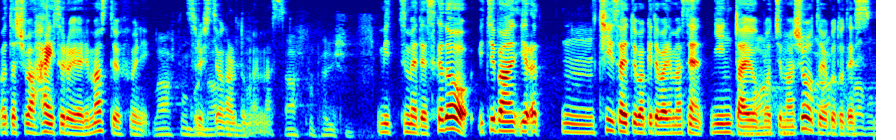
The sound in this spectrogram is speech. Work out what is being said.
私ははいそれをやりますというふうにする必要があると思います。3つ目ですけど、一番やら、うん、小さいというわけではありません。忍耐を持ちましょうということです。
